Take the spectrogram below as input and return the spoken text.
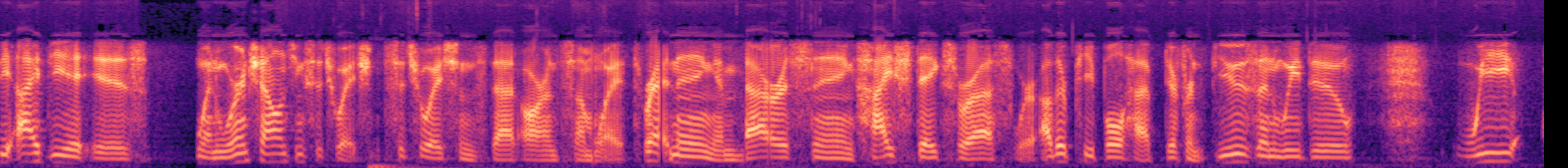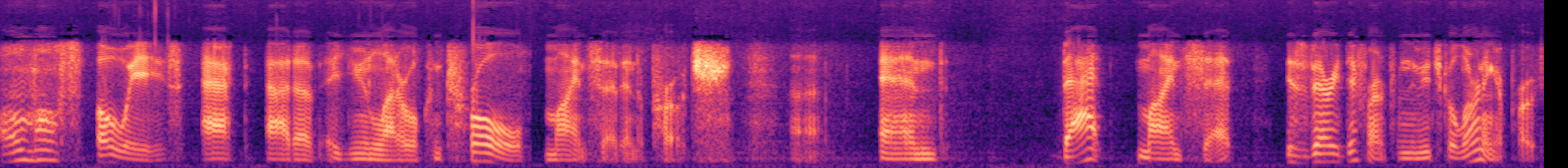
the idea is when we're in challenging situations, situations that are in some way threatening, embarrassing, high stakes for us, where other people have different views than we do, we almost always act out of a unilateral control mindset and approach. Uh, and that mindset is very different from the mutual learning approach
